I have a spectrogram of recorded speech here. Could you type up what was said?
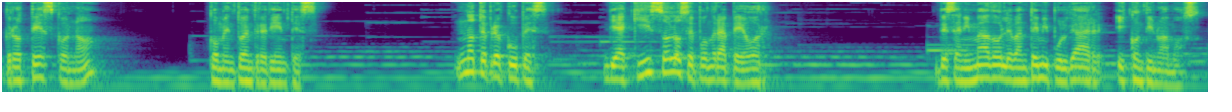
Grotesco, ¿no? comentó entre dientes. No te preocupes, de aquí solo se pondrá peor. Desanimado levanté mi pulgar y continuamos.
